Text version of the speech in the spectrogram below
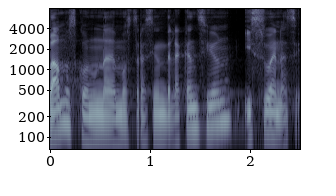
Vamos con una demostración de la canción y suena así.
